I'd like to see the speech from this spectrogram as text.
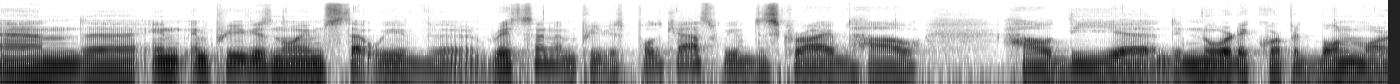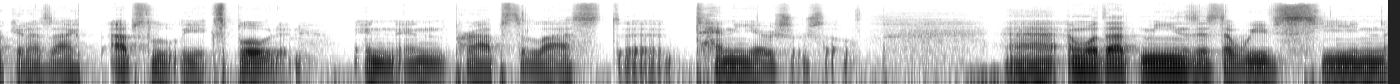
And uh, in, in previous Noims that we've uh, written and previous podcasts, we've described how how the uh, the Nordic corporate bond market has absolutely exploded in, in perhaps the last uh, 10 years or so. Uh, and what that means is that we've seen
